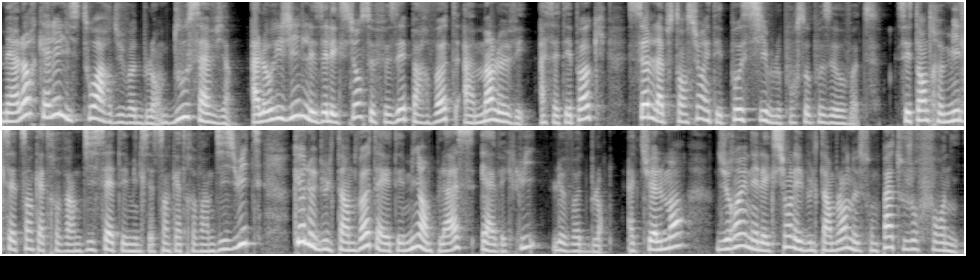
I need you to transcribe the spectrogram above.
Mais alors, quelle est l'histoire du vote blanc? D'où ça vient? À l'origine, les élections se faisaient par vote à main levée. À cette époque, seule l'abstention était possible pour s'opposer au vote. C'est entre 1797 et 1798 que le bulletin de vote a été mis en place et avec lui le vote blanc. Actuellement, durant une élection, les bulletins blancs ne sont pas toujours fournis.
